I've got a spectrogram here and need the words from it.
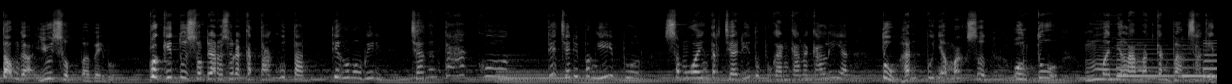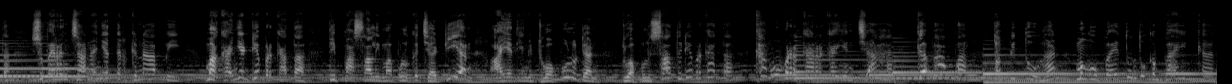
Tahu nggak Yusuf Bapak Ibu? Begitu saudara-saudara ketakutan, dia ngomong begini, jangan takut. Dia jadi penghibur. Semua yang terjadi itu bukan karena kalian. Tuhan punya maksud untuk menyelamatkan bangsa kita. Supaya rencananya tergenapi. Makanya dia berkata di pasal 50 kejadian ayat yang ke-20 dan 21 dia berkata. Kamu mereka-reka yang jahat. Gak apa-apa. Tapi Tuhan mengubah itu untuk kebaikan.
